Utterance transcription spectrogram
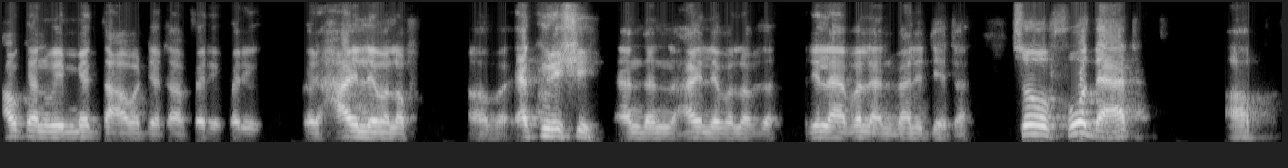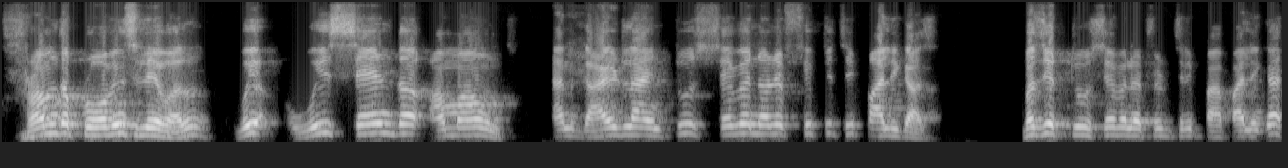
How can we make the, our data very, very, very high level of, of accuracy and then high level of the reliable and valid data. So for that, uh, from the province level, we, we send the amount and guideline to seven hundred fifty-three palikas. Budget to seven hundred fifty-three palika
